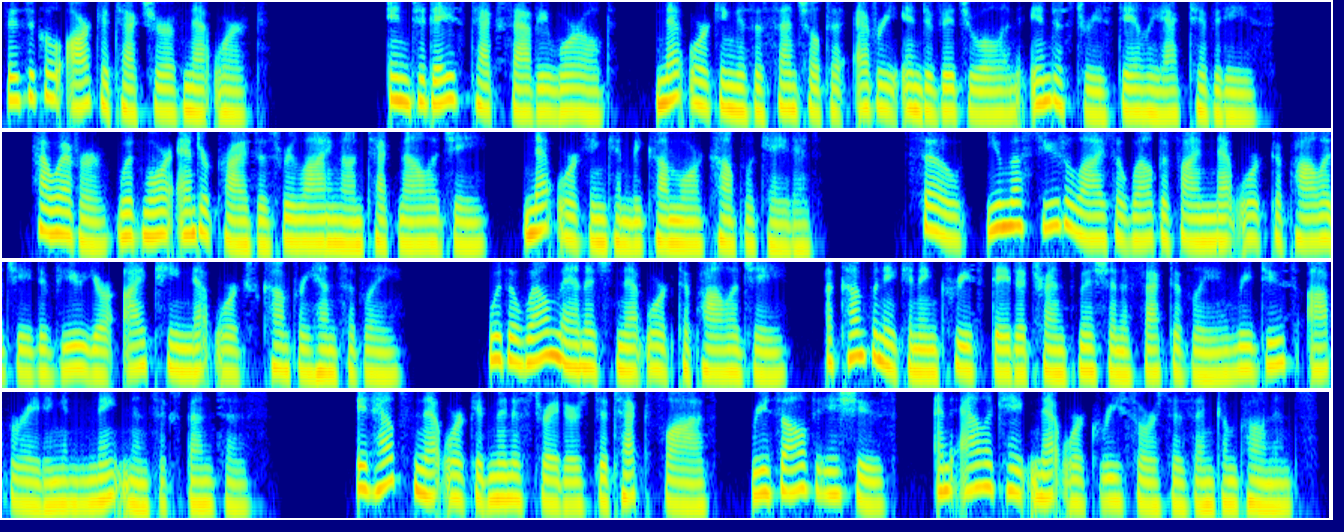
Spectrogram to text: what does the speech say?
Physical architecture of network. In today's tech savvy world, networking is essential to every individual and industry's daily activities. However, with more enterprises relying on technology, networking can become more complicated. So, you must utilize a well defined network topology to view your IT networks comprehensively. With a well managed network topology, a company can increase data transmission effectively and reduce operating and maintenance expenses. It helps network administrators detect flaws, resolve issues, and allocate network resources and components.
